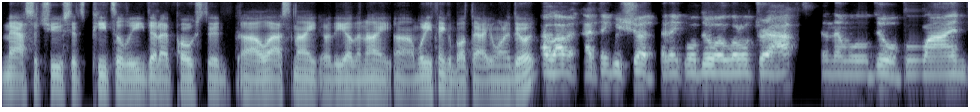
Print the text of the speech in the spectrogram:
Massachusetts Pizza League that I posted uh last night or the other night. Um, what do you think about that? You want to do it? I love it. I think we should. I think we'll do a little draft and then we'll do a blind.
